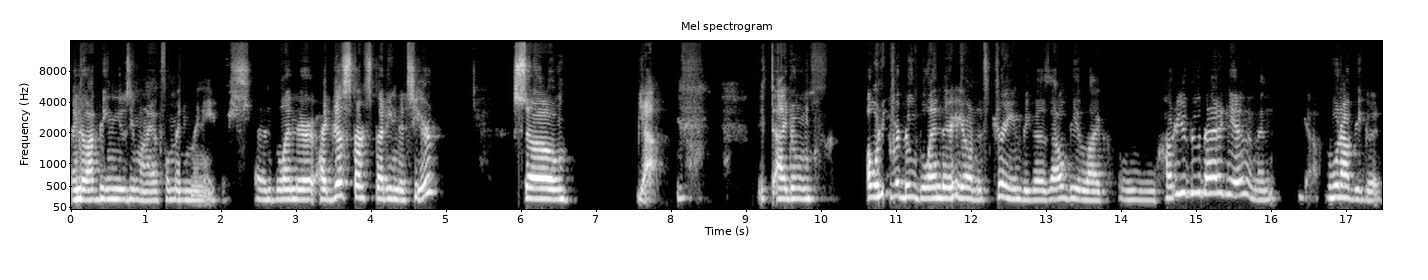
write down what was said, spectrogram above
I know I've been using Maya for many many years, and Blender I just started studying this year. So, yeah, it I don't I would never do Blender here on the stream because I'll be like, oh, how do you do that again? And then, yeah, it would not be good.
